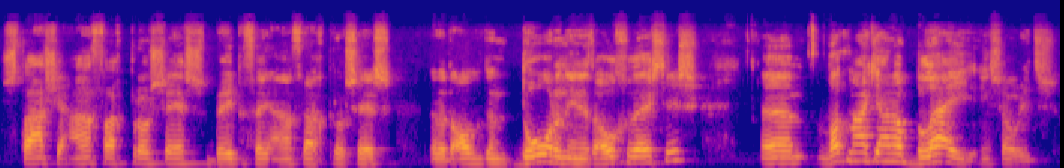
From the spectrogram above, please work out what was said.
stage-aanvraagproces, BPV-aanvraagproces, dat het altijd een doorn in het oog geweest is. Ehm, wat maakt jou nou blij in zoiets?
